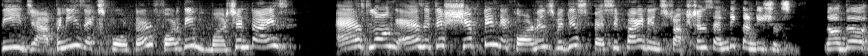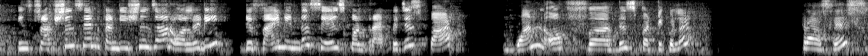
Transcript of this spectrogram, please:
the Japanese exporter for the merchandise as long as it is shipped in accordance with the specified instructions and the conditions. Now the instructions and conditions are already defined in the sales contract which is part 1 of uh, this particular process.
